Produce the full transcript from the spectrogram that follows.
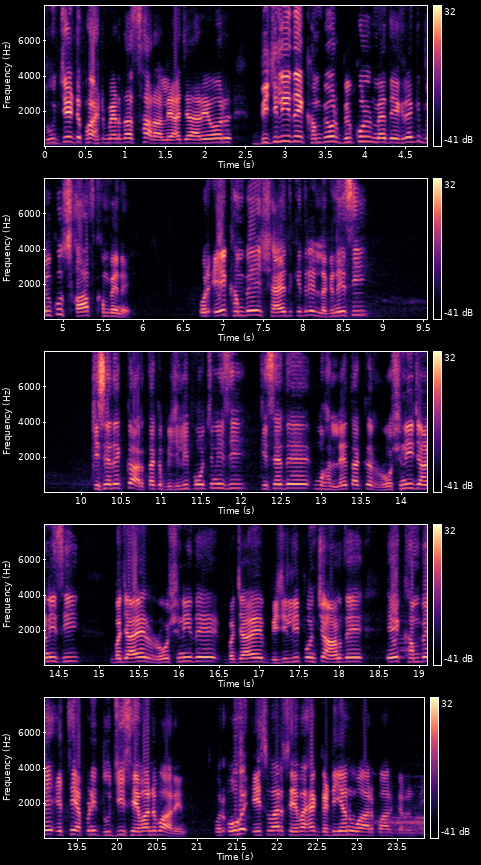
ਦੂਜੇ ਡਿਪਾਰਟਮੈਂਟ ਦਾ ਸਹਾਰਾ ਲਿਆ ਜਾ ਰਿਹਾ ਔਰ ਬਿਜਲੀ ਦੇ ਖੰਭੇ ਔਰ ਬਿਲਕੁਲ ਮੈਂ ਦੇਖ ਰਿਹਾ ਕਿ ਬਿਲਕੁਲ ਸਾਫ਼ ਖੰਭੇ ਨੇ। ਔਰ ਇਹ ਖੰਭੇ ਸ਼ਾਇਦ ਕਿਧਰੇ ਲੱਗਣੇ ਸੀ। ਕਿਸੇ ਦੇ ਘਰ ਤੱਕ ਬਿਜਲੀ ਪਹੁੰਚਣੀ ਸੀ, ਕਿਸੇ ਦੇ ਮੁਹੱਲੇ ਤੱਕ ਰੋਸ਼ਨੀ ਜਾਣੀ ਸੀ, ਬਜਾਏ ਰੋਸ਼ਨੀ ਦੇ, ਬਜਾਏ ਬਿਜਲੀ ਪਹੁੰਚਾਉਣ ਦੇ, ਇਹ ਖੰਭੇ ਇੱਥੇ ਆਪਣੀ ਦੂਜੀ ਸੇਵਾ ਨਿਭਾ ਰਹੇ ਨੇ ਔਰ ਉਹ ਇਸ ਵਾਰ ਸੇਵਾ ਹੈ ਗੱਡੀਆਂ ਨੂੰ ਆਰ-ਪਾਰ ਕਰਨ ਦੀ।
